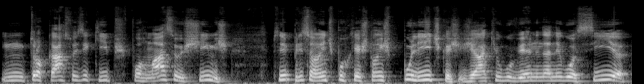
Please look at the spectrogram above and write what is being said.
em trocar suas equipes, formar seus times, principalmente por questões políticas, já que o governo ainda negocia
